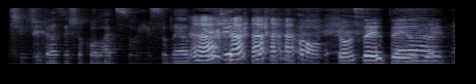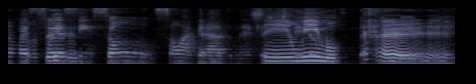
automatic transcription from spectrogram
tive de trazer chocolate suíço, né? Com certeza. Ai, não, mas Com foi certeza. assim, só um, só um agrado, né? Sim, um mimo. É.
